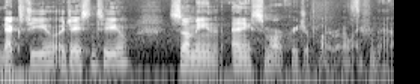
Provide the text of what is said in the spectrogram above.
next to you, adjacent to you. So I mean, any smart creature probably run away from that.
